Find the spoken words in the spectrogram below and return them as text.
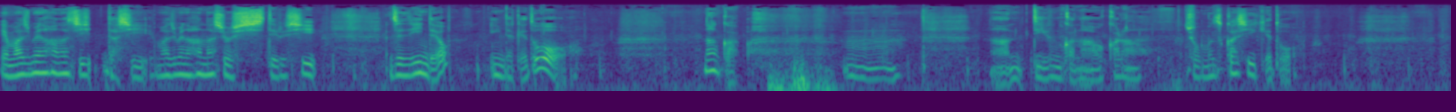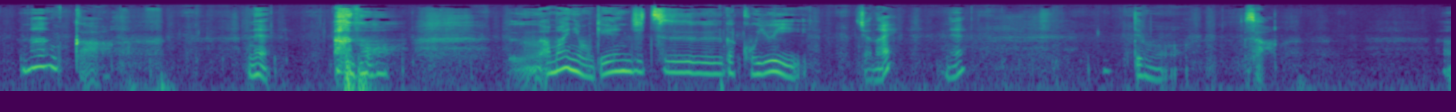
いや真面目な話だし真面目な話をしてるし全然いいんだよ。いいんだけどなんかうんなんて言うんかな分からん。超難しいけど。なんかねあの、うん、あまりにも現実が濃ゆいじゃない？ね。でもさう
